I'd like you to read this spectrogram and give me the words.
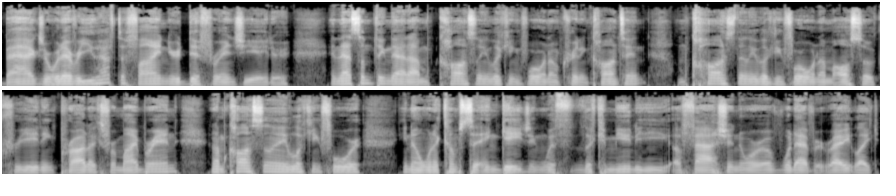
bags or whatever, you have to find your differentiator. And that's something that I'm constantly looking for when I'm creating content. I'm constantly looking for when I'm also creating products for my brand. And I'm constantly looking for, you know, when it comes to engaging with the community of fashion or of whatever, right? Like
